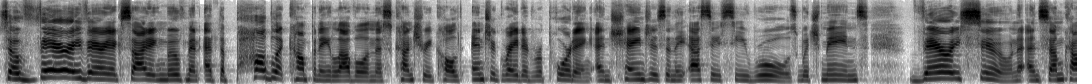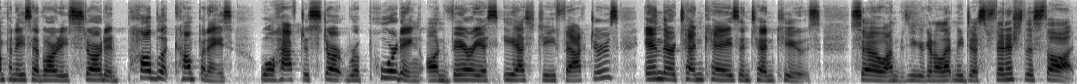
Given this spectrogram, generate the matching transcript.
So very, very exciting movement at the public company level in this country called integrated reporting and changes in the SEC rules, which means very soon, and some companies have already started, public companies will have to start reporting on various ESG factors in their 10Ks and 10Qs. So um, you're going to let me just finish this thought.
